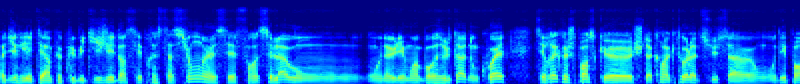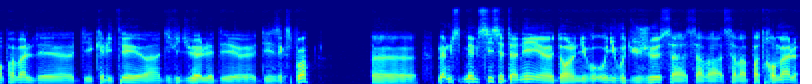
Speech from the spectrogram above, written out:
on va dire, il était un peu plus mitigé dans ses prestations. Et c'est là où on, on a eu les moins bons résultats. Donc ouais, c'est vrai que je pense que je suis d'accord avec toi là-dessus. Ça, on, dépend pas mal des, des qualités euh, individuelles et des, euh, des exploits. Euh, même, si- même si cette année, dans le niveau, au niveau du jeu, ça, ça va, ça va pas trop mal.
